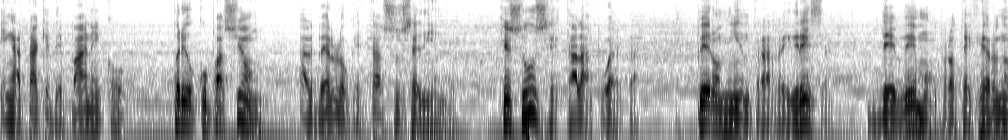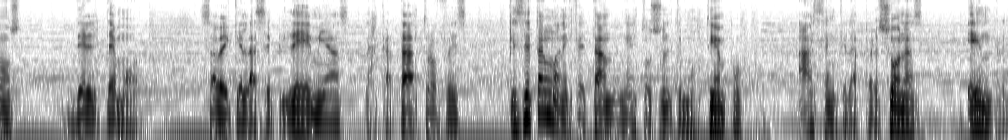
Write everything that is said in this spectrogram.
en ataques de pánico, preocupación al ver lo que está sucediendo. Jesús está a las puertas, pero mientras regresa debemos protegernos del temor. Sabe que las epidemias, las catástrofes que se están manifestando en estos últimos tiempos hacen que las personas entren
